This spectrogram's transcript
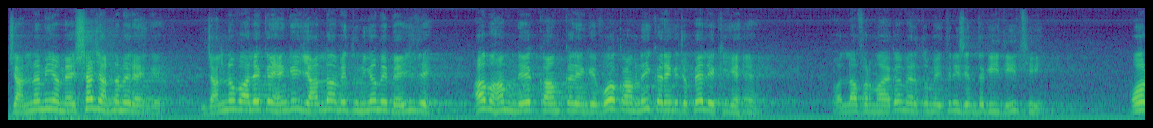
جہنمی ہمیشہ جہنم میں رہیں گے۔ جہنم والے کہیں گے، یا اللہ ہمیں دنیا میں بھیج دے۔ اب ہم نیک کام کریں گے، وہ کام نہیں کریں گے جو پہلے کیے ہیں۔ تو اللہ فرمائے گا، میں نے تمہیں اتنی زندگی دی تھی اور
